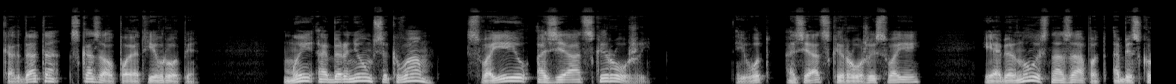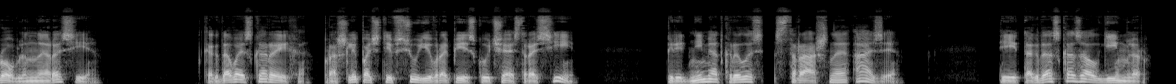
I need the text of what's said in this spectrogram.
Когда-то сказал поэт Европе, «Мы обернемся к вам своею азиатской рожей». И вот азиатской рожей своей и обернулась на запад обескровленная Россия. Когда войска Рейха прошли почти всю европейскую часть России, перед ними открылась страшная Азия. И тогда сказал Гиммлер,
